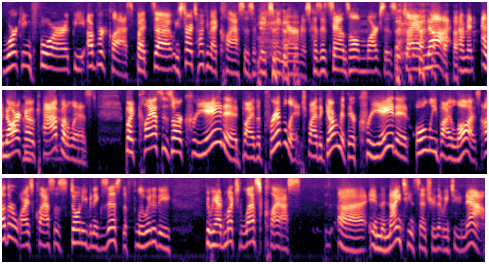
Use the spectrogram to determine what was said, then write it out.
working for the upper class. But uh, when you start talking about classes, it makes me nervous because it sounds all Marxist, which I am not. I'm an anarcho capitalist. But classes are created by the privilege, by the government. They're created only by laws. Otherwise, classes don't even exist. The fluidity that We had much less class uh, in the 19th century than we do now.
